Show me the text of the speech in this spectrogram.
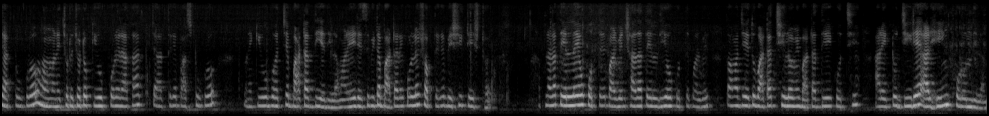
চার টুকরো মানে ছোট ছোট কিউব করে রাখা, চার থেকে পাঁচ টুকরো মানে কিউব হচ্ছে বাটার দিয়ে দিলাম। আর এই রেসিপিটা বাটারে করলে সব থেকে বেশি টেস্ট হয়। আপনারা তেলেও করতে পারবেন, সাদা তেল দিয়েও করতে পারবেন। তো আমার যেহেতু বাটার ছিল, আমি বাটার দিয়েই করছি। আর একটু জিরে আর হিং ফোড়ন দিলাম।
